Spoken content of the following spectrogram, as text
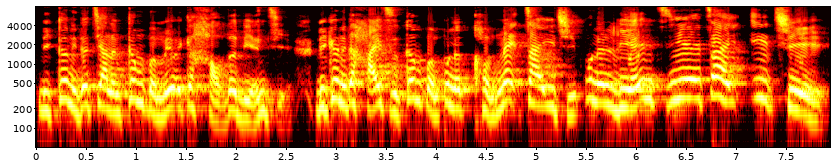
你跟你的家人根本没有一个好的连接，你跟你的孩子根本不能 connect 在一起，不能连接在一起，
